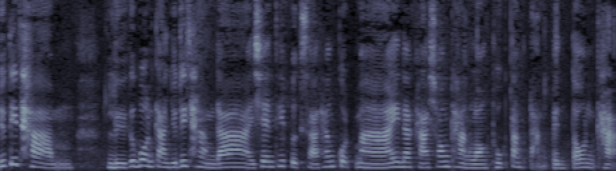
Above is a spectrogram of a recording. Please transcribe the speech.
ยุติธรรม หรือกระบวนการยุติธรรมได้ เช่นที่ปรึกษาทางกฎหมายนะคะ ช่องทางร้องทุกข์ต่างๆ เป็นต้นค่ะ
